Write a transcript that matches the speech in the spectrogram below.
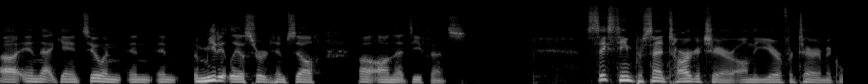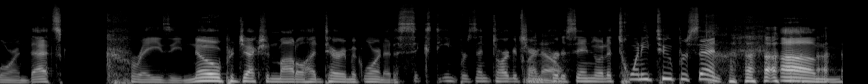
uh, in that game too, and and and immediately asserted himself uh, on that defense. 16% target share on the year for Terry McLaurin. That's crazy. No projection model had Terry McLaurin at a 16% target share and. Curtis Samuel at a 22%. Um,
